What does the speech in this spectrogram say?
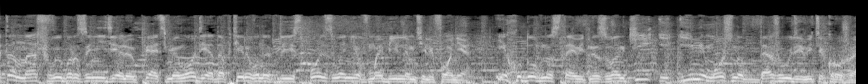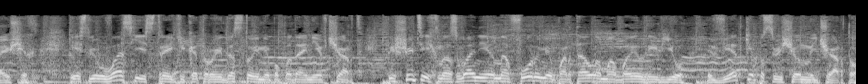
Это наш выбор за неделю. Пять мелодий, адаптированных для использования в мобильном телефоне. Их удобно ставить на звонки, и ими можно даже удивить окружающих. Если у вас есть треки, которые достойны попадания в чарт, пишите их название на форуме портала Mobile Review в ветке, посвященной чарту.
